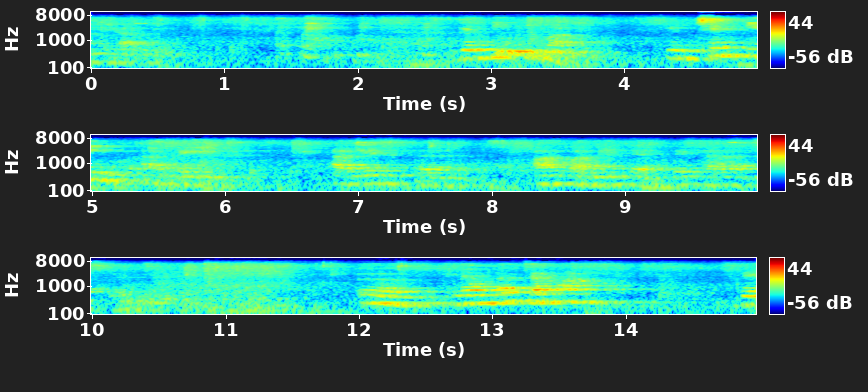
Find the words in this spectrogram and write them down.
familia lui. Gândindu-mă în ce timp a trăit acest uh, argumente declarat uh, mi-am dat seama de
